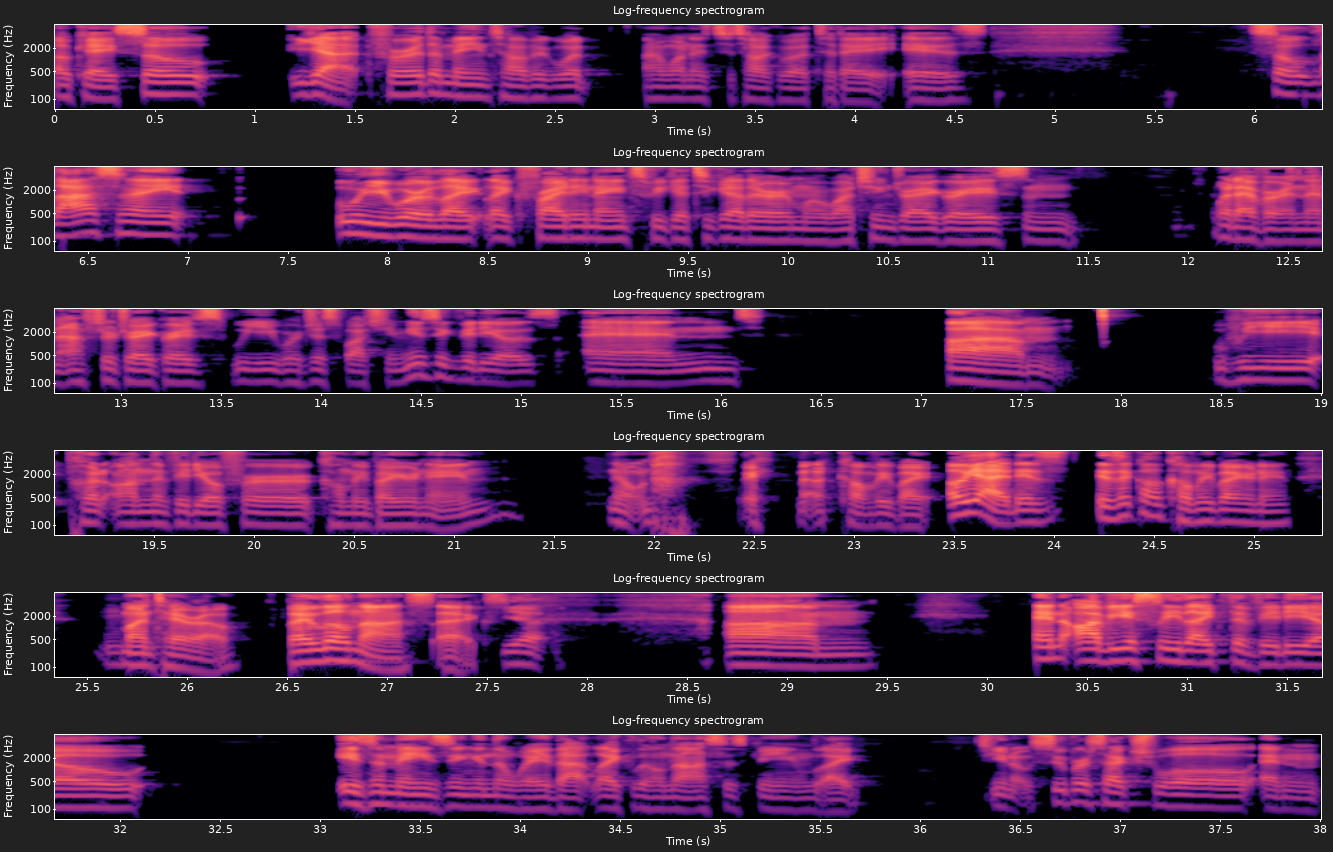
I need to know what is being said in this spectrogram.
Okay, so yeah, for the main topic, what I wanted to talk about today is, so last night we were like like Friday nights we get together and we're watching Drag Race and whatever, and then after Drag Race we were just watching music videos and, um, we put on the video for "Call Me by Your Name." No, no, wait, not "Call Me by." Oh yeah, it is. Is it called "Call Me by Your Name"? Mhm. Montero by Lil Nas X. Yeah. Um, and obviously, like the video is amazing in the way that like Lil Nas is being like, you know, super sexual, and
